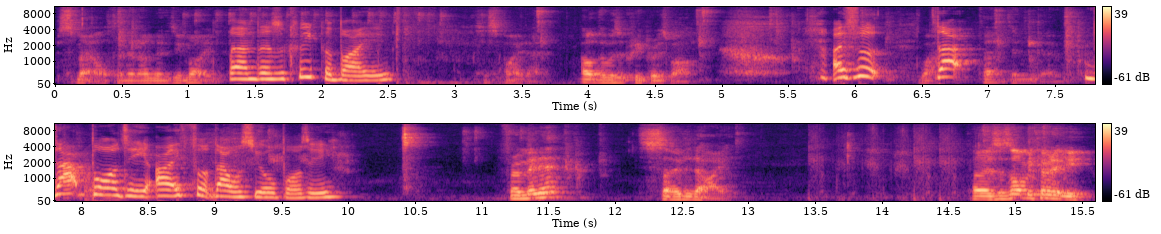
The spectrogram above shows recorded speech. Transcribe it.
smelt and then I'm going to do mine. And there's a creeper by you. It's a spider. Oh, there was a creeper as well. I thought Wow, that that didn't go. that body. I thought that was your body. For a minute, so did I. Oh, there's a zombie coming at you.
